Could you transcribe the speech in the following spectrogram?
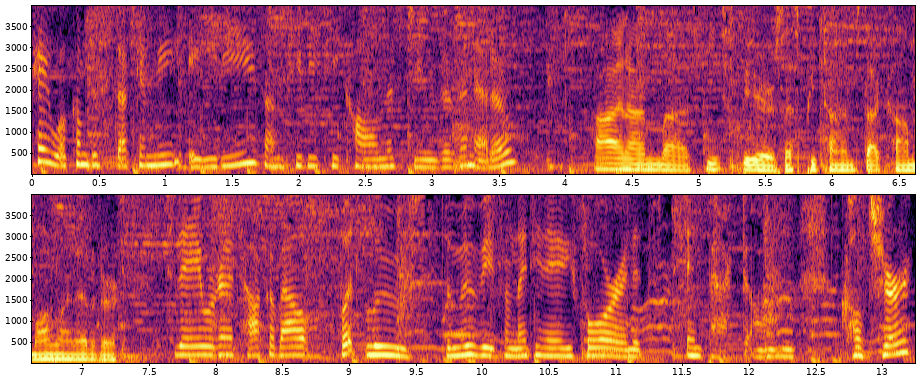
Okay, welcome to Stuck in the 80s. I'm TBT columnist June Vivinetto. Hi, and I'm uh, Steve Spears, sptimes.com online editor. Today we're going to talk about Footloose, the movie from 1984, and its impact on culture.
